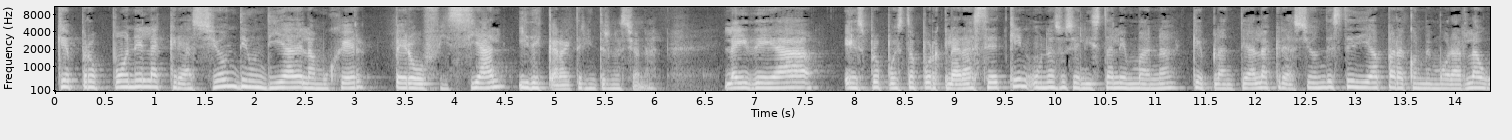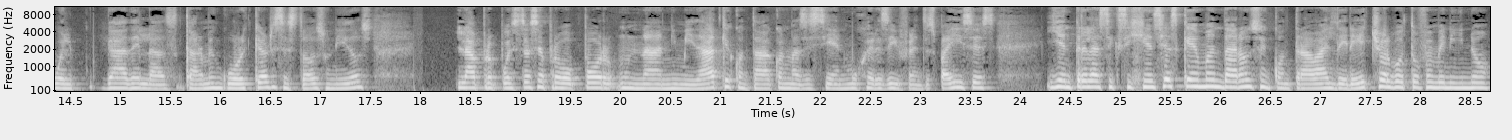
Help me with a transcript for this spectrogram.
que propone la creación de un Día de la Mujer, pero oficial y de carácter internacional. La idea es propuesta por Clara Zetkin, una socialista alemana que plantea la creación de este día para conmemorar la huelga de las garment workers de Estados Unidos la propuesta se aprobó por unanimidad que contaba con más de 100 mujeres de diferentes países y entre las exigencias que demandaron se encontraba el derecho al voto femenino,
